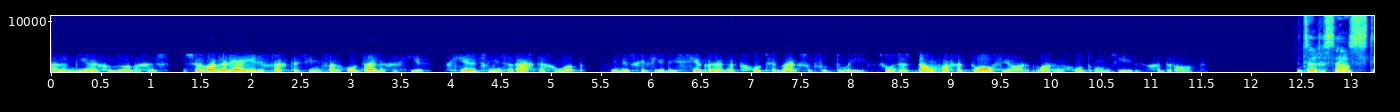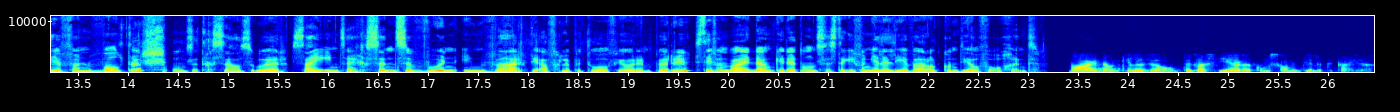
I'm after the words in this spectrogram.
hulle medegelowiges. So wanneer jy hierdie vrugte sien van God se Heilige Gees, gee dit vir mense regtig hoop en dit gee vir jou die sekerheid dat God se werk sal voltooi. So ons is dankbaar vir 12 jaar waarin God ons hier gedra het. En so gesels Stefan Walters, ons het gesels oor sy en sy gesin se woon en werk die afgelope 12 jaar in Peru. Stefan, baie dankie dat ons 'n stukkie van julle lewe wêreld kon deel vanoggend. Baie dankie Lisel. Dit was heerlik om saam met julle te kuier.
